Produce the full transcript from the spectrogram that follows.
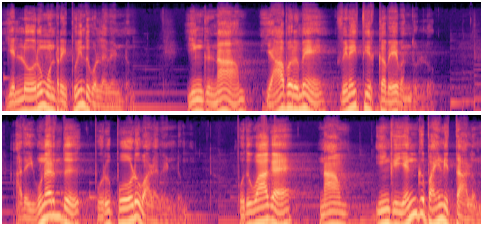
எல்லோரும் ஒன்றை புரிந்து கொள்ள வேண்டும். இங்கு நாம் யாவருமே வினை தீர்க்கவே வந்துள்ளோம். அதை உணர்ந்து பொறுப்போடு வாழ வேண்டும். பொதுவாக நாம் இங்கு எங்கு பயணித்தாலும்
